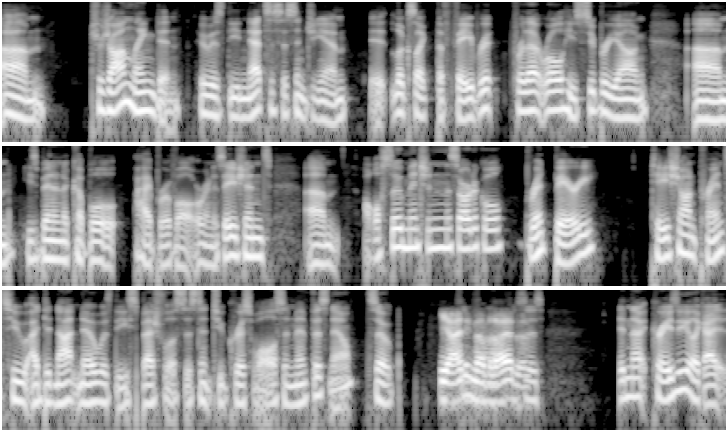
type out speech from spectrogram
um, Trajan Langdon, who is the Nets assistant GM, it looks like the favorite for that role. He's super young. Um, he's been in a couple high profile organizations. Um, also mentioned in this article, Brent Barry, Tayshaun Prince, who I did not know was the special assistant to Chris Wallace in Memphis now. So Yeah, I didn't know that either. Isn't that crazy? Like I,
